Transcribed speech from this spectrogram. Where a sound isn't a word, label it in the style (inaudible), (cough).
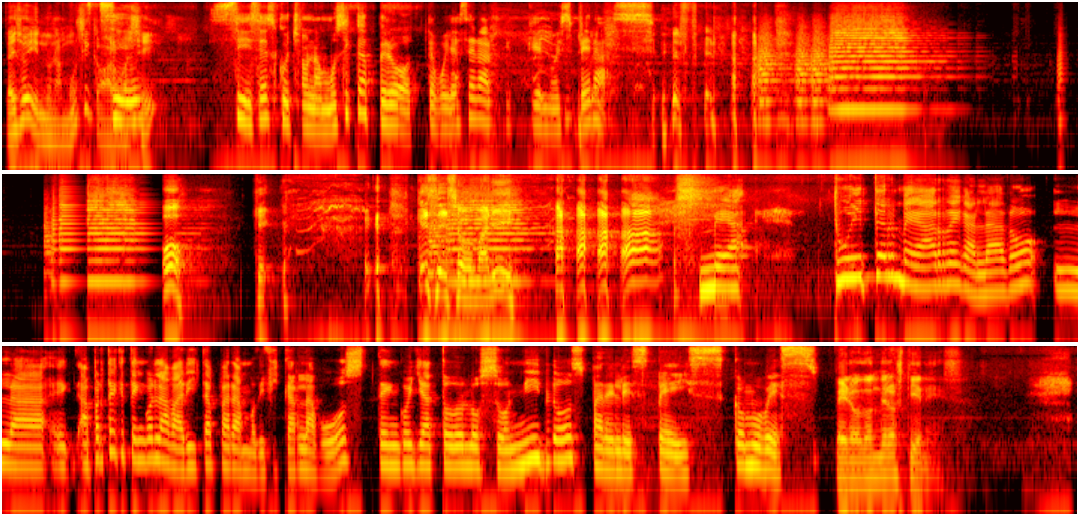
¿Estáis oyendo una música o algo Sí. así? Sí, se escucha una música, pero te voy a hacer algo que no (laughs) esperas. (laughs) Espera. ¡Oh! ¿Qué, (laughs) ¿Qué es eso, Marí? Me ha- Twitter me ha regalado la, eh, aparte de que tengo la varita para modificar la voz, tengo ya todos los sonidos para el space. ¿Cómo ves? ¿Pero dónde los tienes?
